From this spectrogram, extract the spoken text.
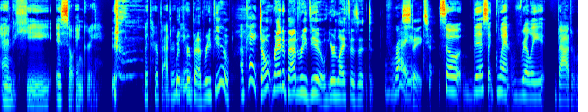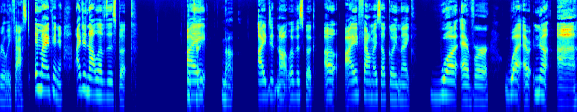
and he is so angry with her bad review. with her bad review Okay, don't write a bad review your life is at right. stake So this went really bad really fast. In my opinion, I did not love this book. Okay. not I did not love this book. Uh, I found myself going like, whatever, whatever. No, uh,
